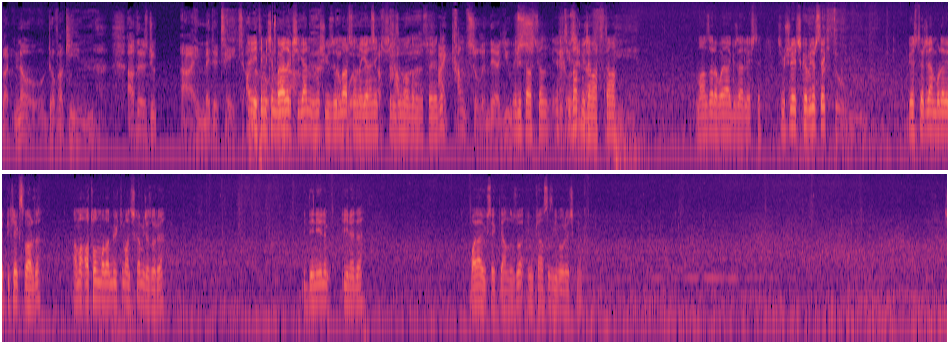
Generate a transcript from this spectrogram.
But no, Dovahkiin. Others do... I meditate on Eğitim için bayağıdır kişi gelmemiş. Yüzyıllar sonra gelen ilk kişi bizim olduğumuzu söyledi. Meditasyon uzatmayacağım artık tamam. Manzara bayağı güzelleşti. Şimdi şuraya çıkabilirsek göstereceğim burada bir pickaxe vardı. Ama at olmadan büyük ihtimal çıkamayacağız oraya. Bir deneyelim yine de. Bayağı yüksekti yalnız o. İmkansız gibi oraya çıkmak.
